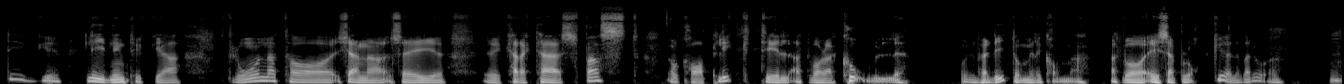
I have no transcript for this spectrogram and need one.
häftig eh, glidning tycker jag. Från att ha, känna sig eh, karaktärsfast och ha plikt till att vara cool. Ungefär dit de ville komma. Att vara ASAP Rocky eller vadå? Mm.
